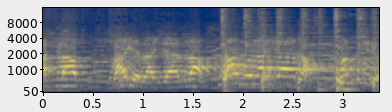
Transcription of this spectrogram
అట్లా రాయ రాయ రా రాము రాయ రా మందిర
